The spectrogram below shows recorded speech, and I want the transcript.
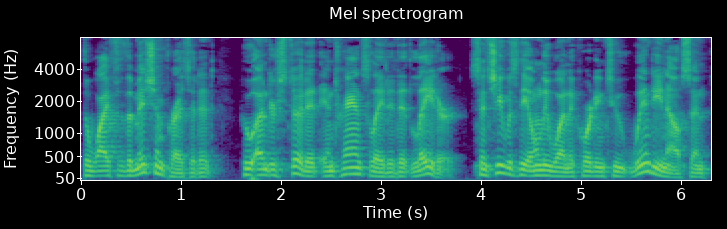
the wife of the mission president, who understood it and translated it later, since she was the only one, according to Wendy Nelson,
